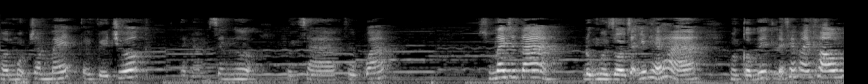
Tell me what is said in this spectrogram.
hơn 100 mét về phía trước, Và nắm xe ngựa, hướng xa phu quát. Xuống đây cho ta, đụng người rồi chạy như thế hả? Mình có biết lễ phép hay không?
